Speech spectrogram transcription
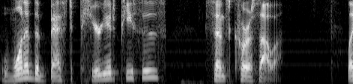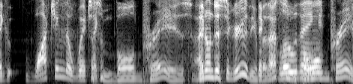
one of the best period pieces since Kurosawa. Like watching The Witch, That's like some bold praise. I don't disagree with you, the but that's clothing, some bold praise.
